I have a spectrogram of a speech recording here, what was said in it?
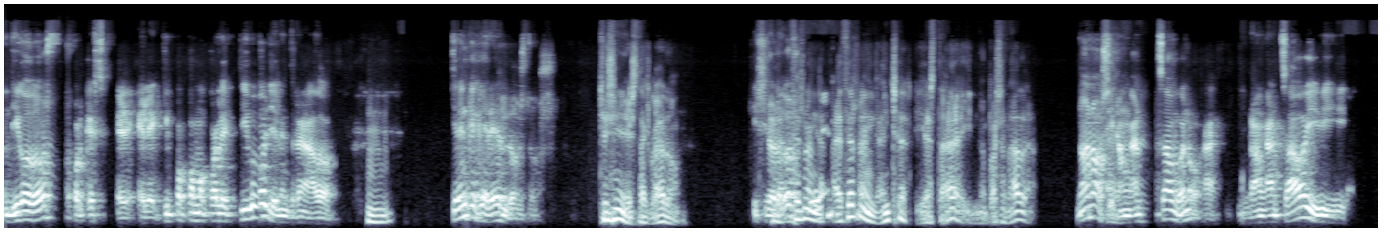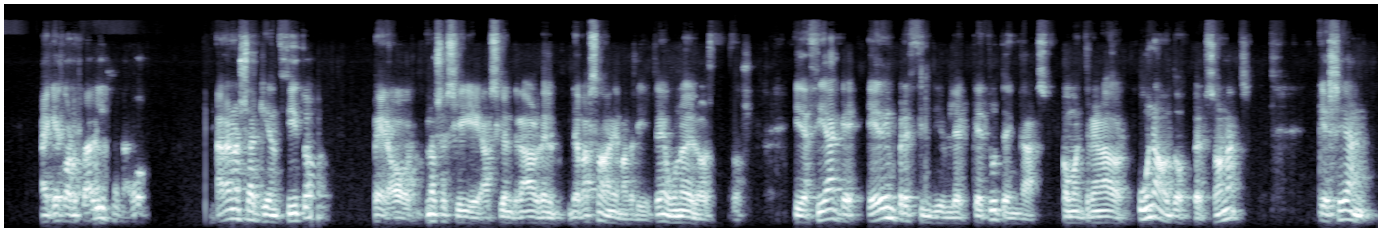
Digo dos porque es el, el equipo como colectivo y el entrenador. Tienen que querer los dos. Sí, sí, está claro. Y si los a, dos veces no, a veces no enganchas y ya está, y no pasa nada. No, no, si no han enganchado, bueno, ah, no han enganchado y hay que cortar y se acabó. Ahora no sé a quién cito, pero no sé si ha sido entrenador del, de Barça o de Madrid, ¿eh? uno de los dos. Y decía que era imprescindible que tú tengas como entrenador una o dos personas que sean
